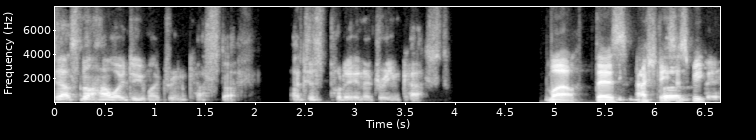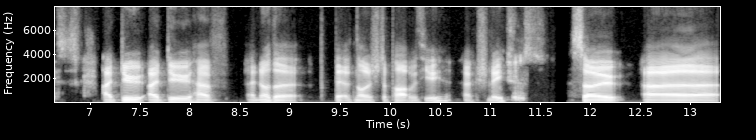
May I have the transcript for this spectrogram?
See, that's not how I do my Dreamcast stuff. I just put it in a Dreamcast. Well, there's actually so speak. disc, I do I do have another bit of knowledge to part with you actually. is So uh,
